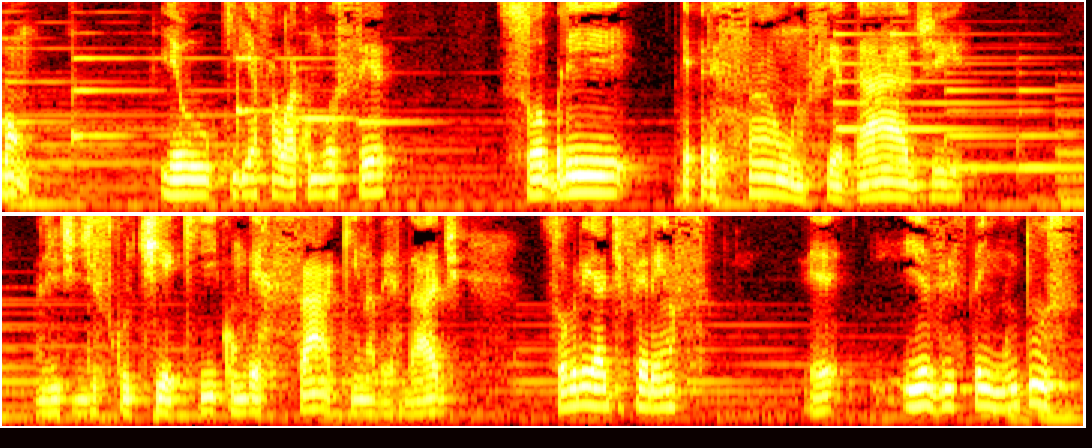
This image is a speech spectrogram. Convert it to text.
Bom, eu queria falar com você sobre depressão, ansiedade, a gente discutir aqui, conversar aqui, na verdade, sobre a diferença. É, e existem muitos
